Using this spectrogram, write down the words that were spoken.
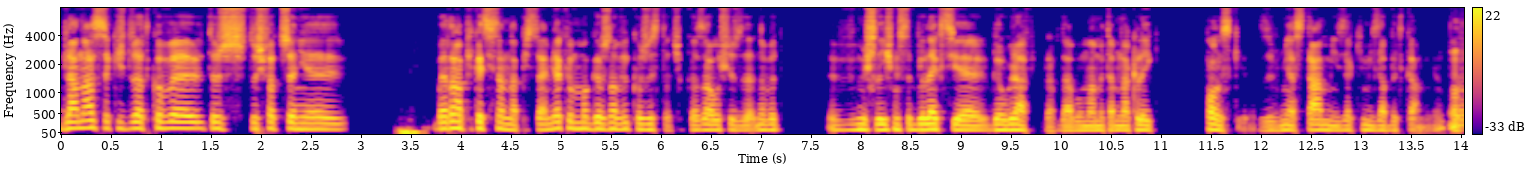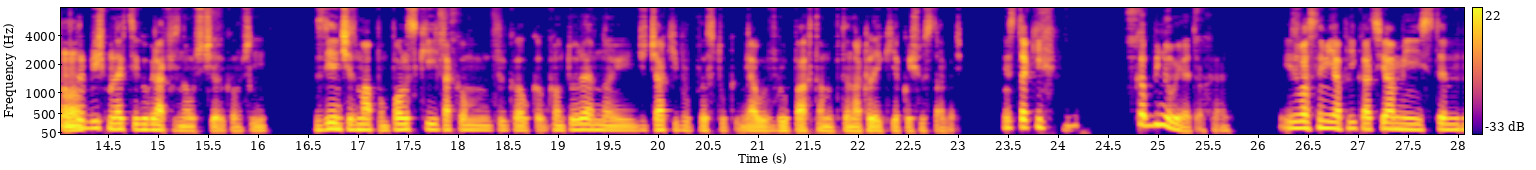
Dla nas jakieś dodatkowe też doświadczenie bo ja tam aplikację sam napisałem, jak ją można wykorzystać. Okazało się, że nawet wymyśliliśmy sobie lekcję geografii, prawda, bo mamy tam naklejki polskie z miastami, z jakimiś zabytkami. No to uh-huh. robiliśmy lekcję geografii z nauczycielką, czyli zdjęcie z mapą Polski, taką tylko konturem, no i dzieciaki po prostu miały w grupach tam te naklejki jakoś ustawiać. Więc takich kombinuję trochę. I z własnymi aplikacjami, z tym,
